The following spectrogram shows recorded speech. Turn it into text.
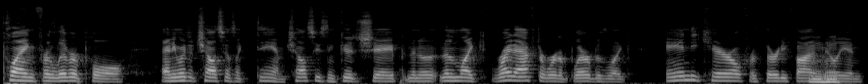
playing for Liverpool. And he went to Chelsea. I was like, damn, Chelsea's in good shape. And then then like right afterward, a blurb was like Andy Carroll for thirty five Mhm. million,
